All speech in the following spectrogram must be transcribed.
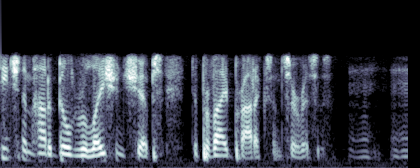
teach them how to build relationships to provide products and services. Mm-hmm.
